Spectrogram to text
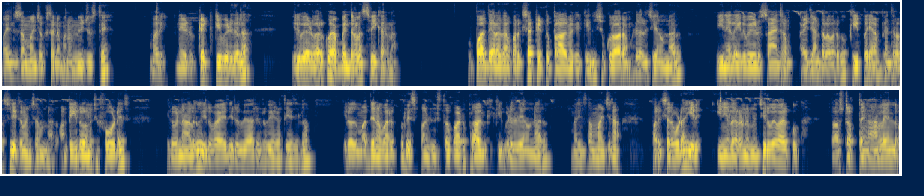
మరి ఇందుకు సంబంధించి ఒకసారి మనం న్యూస్ చూస్తే మరి నేడు టెట్కి విడుదల ఇరవై ఏడు వరకు అభ్యంతరాల స్వీకరణ. ఉపాధ్యాయుల పరీక్ష టెట్ ప్రాథమిక కింది శుక్రవారం విడుదల చేయనున్నారు. ఈ నెల ఇరవై ఏడు సాయంత్రం ఐదు గంటల వరకు కీపై అభ్యంతరాలు స్వీకరించనున్నారు. అంటే ఈ రోజు నుంచి ఫోర్ డేస్ ఇరవై నాలుగు ఇరవై ఐదు ఇరవై ఆరు ఇరవై ఏడు తేదీలో ఈరోజు మధ్యాహ్నం వరకు రెస్పాన్సిబిలిటీతో పాటు ప్రాథమిక విడుదలైనన్నారు. మరి సంబంధించిన పరీక్షలు కూడా ఈ ఈ నెల రెండు నుంచి ఇరవై వరకు రాష్ట్ర వ్యాప్తంగా ఆన్లైన్లో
